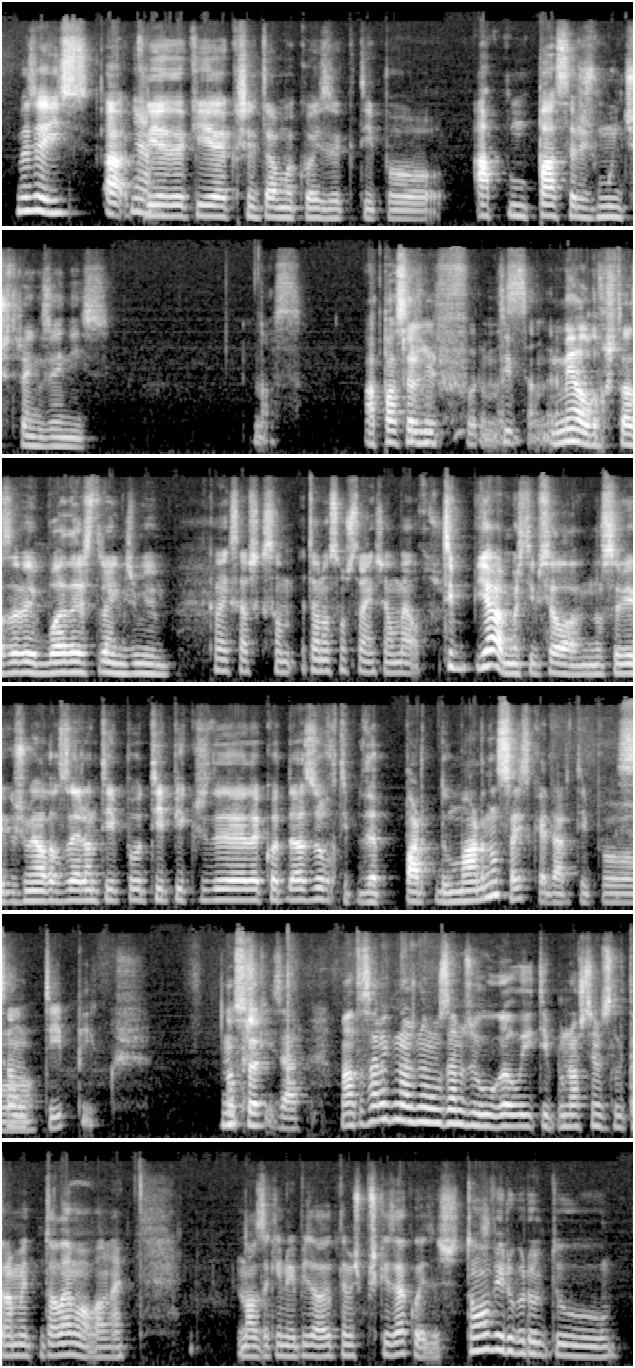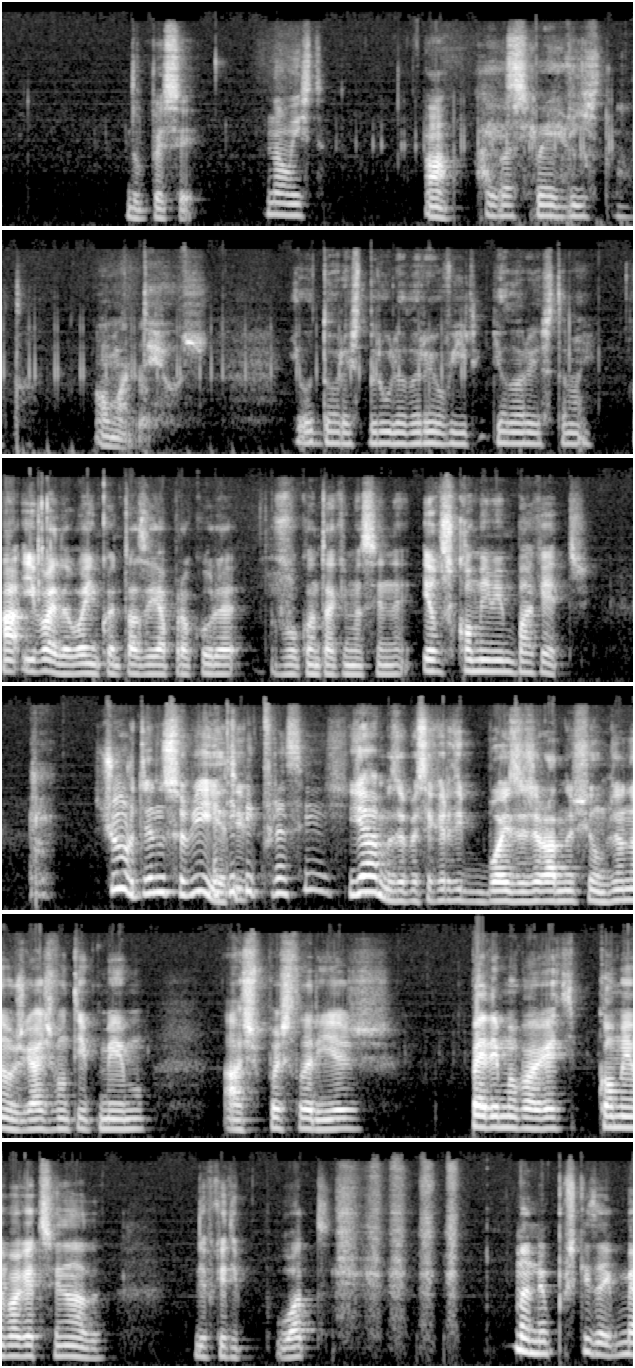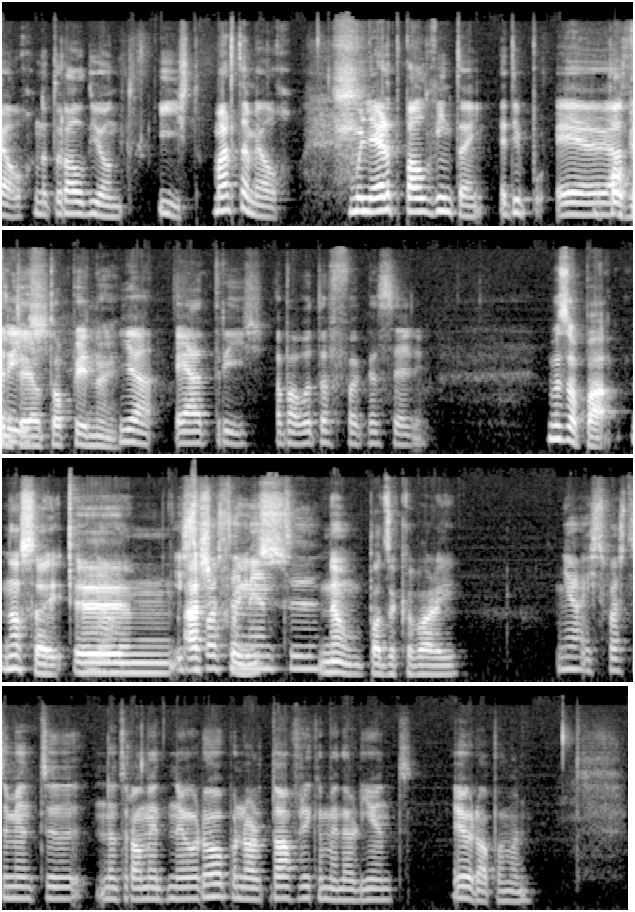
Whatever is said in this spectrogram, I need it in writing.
Mas é isso. Ah, Yeah. queria aqui acrescentar uma coisa que tipo. Há um pássaros muito estranhos aí nisso. Nossa, Há que pássaros. informação. Tipo, melros, estás a ver? Boadas estranhos mesmo. Como é que sabes que são. Então não são estranhos, são melros. Tipo, yeah, mas tipo, sei lá, não sabia que os melros eram tipo típicos da, da Côte d'Azur, tipo da parte do mar, não sei, se calhar tipo. São típicos. não Vou sei. pesquisar. Malta, sabem que nós não usamos o Google e tipo, nós temos literalmente no telemóvel, não é? Nós aqui no episódio podemos pesquisar coisas. Estão a ouvir o barulho do. Do PC. Não, isto. Ah, Eu ai, gosto bem merda. disto, malta. Oh my god. Deus. Eu adoro este barulho, adorei ouvir e adoro este também. Ah, e by the way, enquanto estás aí à procura, vou contar aqui uma cena. Eles comem mesmo baguetes. Juro-te, eu não sabia. É tipo, típico francês. Yeah, mas eu pensei que era tipo boa exagerado nos filmes. Não, não, os gajos vão tipo mesmo às pastelarias, pedem uma baguete e tipo, comem a baguete sem nada. E eu fiquei tipo, what? Mano, eu pesquisei Melro, natural de onde? E isto, Marta Melro, mulher de Paulo Vintém. É tipo, é Paulo atriz. É o top, não é? Yeah, é a atriz. Opá, what the fuck, a sério. Mas opá, não sei. Não. hum, acho que foi isso. supostamente- Não, podes acabar aí. Yeah, supostamente, naturalmente na Europa, Norte da África, Médio Oriente. É Europa, mano.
